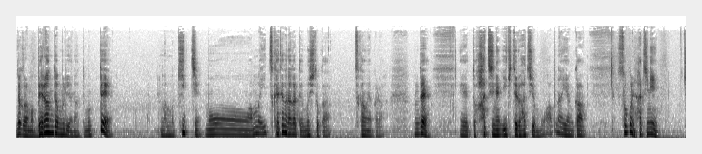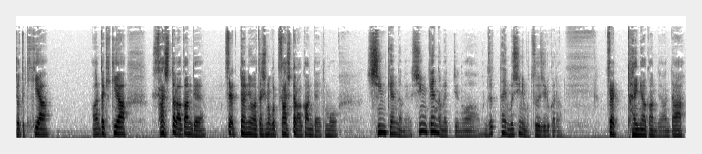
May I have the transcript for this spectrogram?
だからまあベランダ無理やなと思って、まあ、まあキッチン。もうあんまり使いたくなかったよ。虫とか使うんやから。でえっ、ー、と蜂ね。生きてる蜂をもう危ないやんか。そこに蜂にちょっと聞きや。あんた聞きや。刺したらあかんで。絶対に私のこと刺したらあかんで。ってもう、真剣な目。真剣な目っていうのは、絶対虫にも通じるから、絶対にあかんで、あんた。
